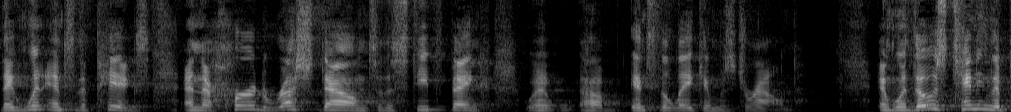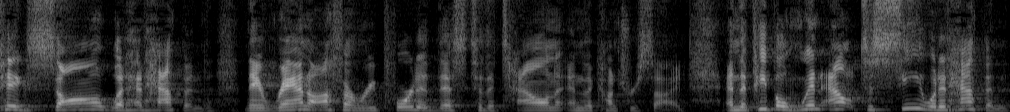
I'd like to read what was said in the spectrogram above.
they went into the pigs, and the herd rushed down to the steep bank uh, into the lake and was drowned. And when those tending the pigs saw what had happened, they ran off and reported this to the town and the countryside. And the people went out to see what had happened.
